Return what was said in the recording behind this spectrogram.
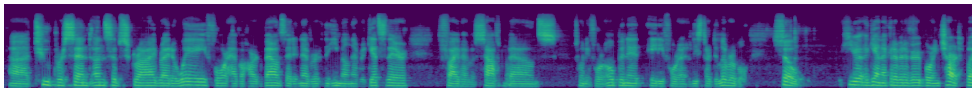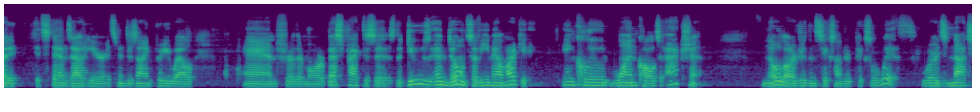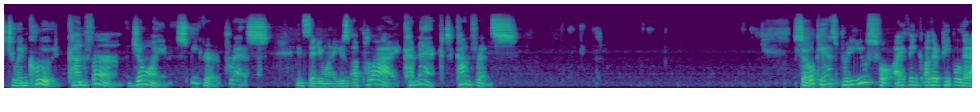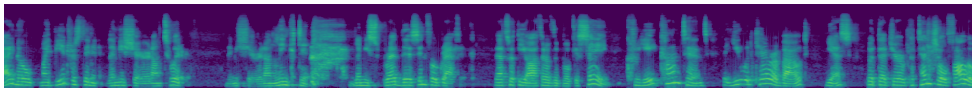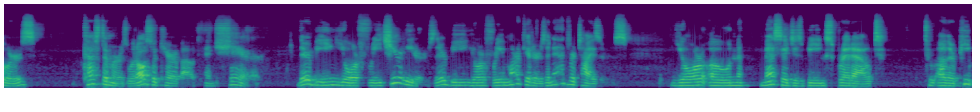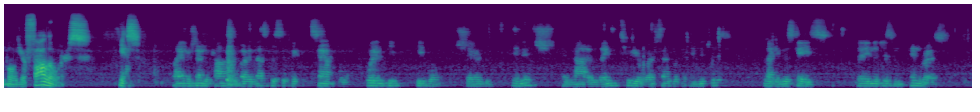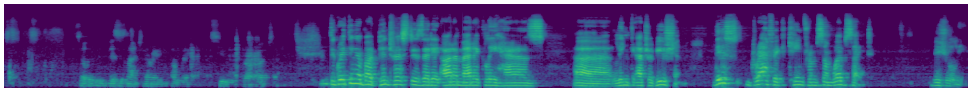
2% uh, unsubscribe right away, 4 have a hard bounce that it never the email never gets there, 5 have a soft bounce, 24 open it, 84 at least are deliverable. So here again that could have been a very boring chart, but it, it stands out here. It's been designed pretty well. And furthermore, best practices, the do's and don'ts of email marketing include one call to action no larger than 600 pixel width. Words not to include, confirm, join, speaker, press. Instead you want to use apply, connect, conference. So, okay, that's pretty useful. I think other people that I know might be interested in it. Let me share it on Twitter. Let me share it on LinkedIn. Let me spread this infographic. That's what the author of the book is saying. Create content that you would care about yes, but that your potential followers, customers, would also care about and share. They're being your free cheerleaders. They're being your free marketers and advertisers. Your own message is being spread out to other people, your followers. Yes? I understand the concept, but in that specific example, wouldn't people share the image and not a link to your website with the images? Like in this case, the images in Pinterest. So this is not generating a link to our website. The great thing about Pinterest is that it automatically has uh, link attribution. This graphic came from some website, visually.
